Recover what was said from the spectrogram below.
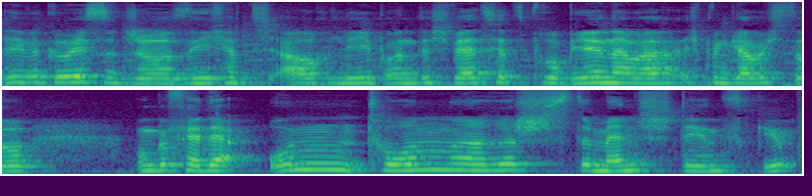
Liebe Grüße, Josie. Ich hab dich auch lieb und ich werde es jetzt probieren, aber ich bin, glaube ich, so ungefähr der untonerischste Mensch, den es gibt.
